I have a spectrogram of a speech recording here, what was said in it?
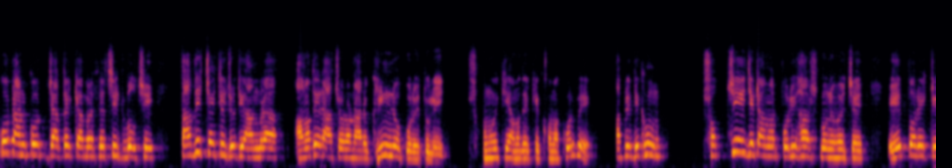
কোট আনকোট যাদেরকে আমরা ফেসিস্ট বলছি, তাদের চাইতে যদি আমরা আমাদের আচরণ আরও ঘৃণ্য করে তুলি, সময় কি আমাদেরকে ক্ষমা করবে? আপনি দেখুন, সবচেয়ে যেটা আমার পরিহাস মনে হয়েছে, এরপরে একটি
